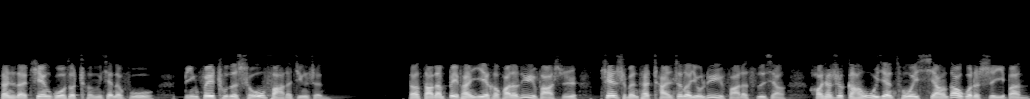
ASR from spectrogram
但是在天国所呈现的服务，并非出自守法的精神。当撒旦背叛耶和华的律法时，天使们才产生了有律法的思想。好像是感悟一件从未想到过的事一般。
